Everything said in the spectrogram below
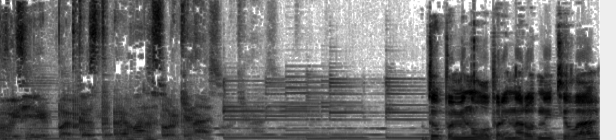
В эфире подкаст Романа Соркина ты упомянула про инородные тела.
